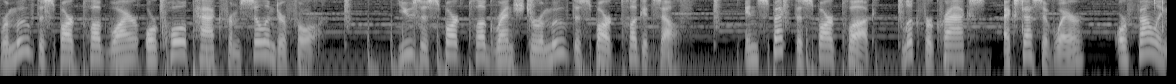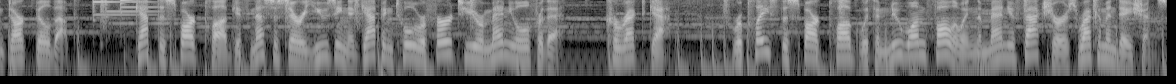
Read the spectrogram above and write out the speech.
Remove the spark plug wire or coil pack from cylinder 4. Use a spark plug wrench to remove the spark plug itself. Inspect the spark plug, look for cracks, excessive wear, or fouling dark buildup. Gap the spark plug if necessary using a gapping tool refer to your manual for the correct gap. Replace the spark plug with a new one following the manufacturer's recommendations.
